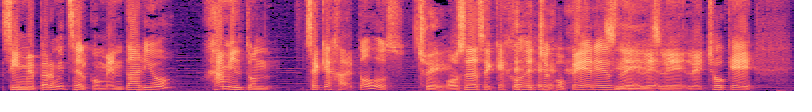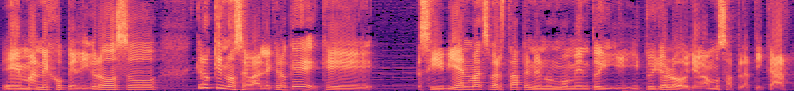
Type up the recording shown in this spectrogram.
si me permites el comentario, Hamilton se queja de todos. O sea, se quejó de Checo Pérez, le, echó que eh, manejo peligroso. Creo que no se vale. Creo que, que si bien Max Verstappen en un momento, y, tú y yo lo llegamos a platicar,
